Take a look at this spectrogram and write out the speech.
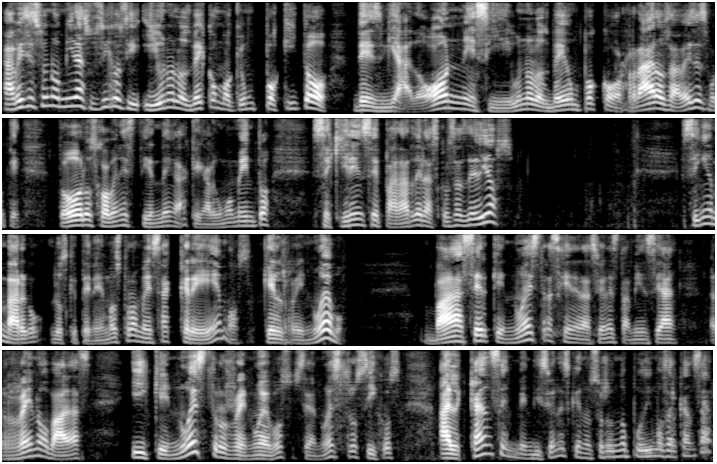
a veces uno mira a sus hijos y, uno los ve como que un poquito desviadones y uno los ve un poco raros a veces porque todos los jóvenes tienden a que en algún momento se quieren separar de las cosas de Dios. Sin embargo, los que tenemos promesa creemos que el renuevo va a hacer que nuestras generaciones también sean renovadas y que nuestros renuevos, o sea, nuestros hijos, alcancen bendiciones que nosotros no pudimos alcanzar.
